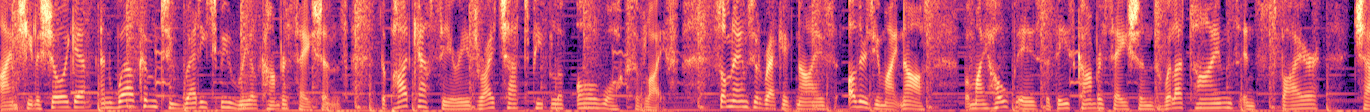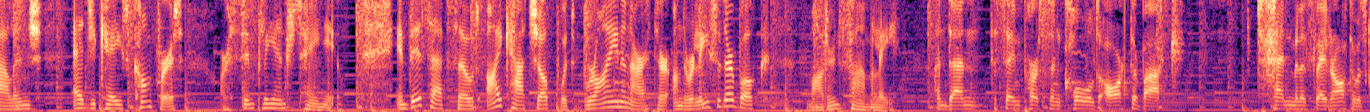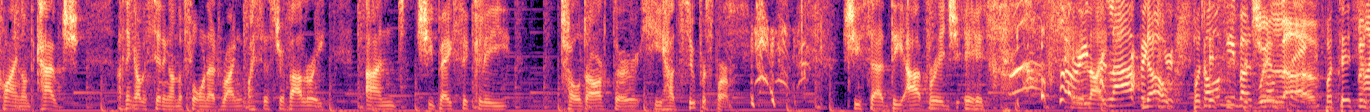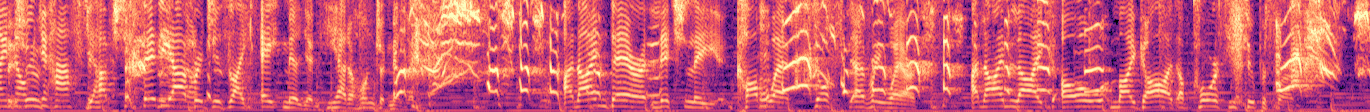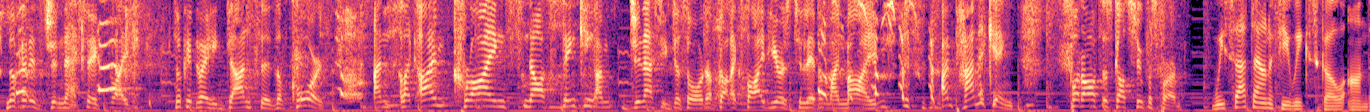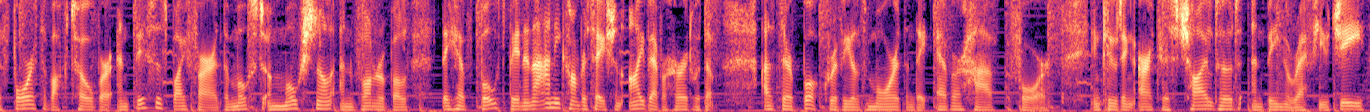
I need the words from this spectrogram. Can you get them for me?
I'm Sheila Shoiga, and welcome to Ready to Be Real Conversations, the podcast series where I chat to people of all walks of life. Some names you'll recognise, others you might not, but my hope is that these conversations will at times inspire, challenge, educate, comfort, or simply entertain you. In this episode, I catch up with Brian and Arthur on the release of their book, Modern Family. And then the same person called Arthur back 10 minutes later. Arthur was crying on the couch. I think I was sitting on the floor and I'd rang my sister Valerie, and she basically told Arthur he had super sperm. she said the average is Sorry say, for like, laughing. No, You're but this is the truth. something. But this is I the know, truth. you have to. You have, she say the average is like eight million. He had a hundred million. and I'm there, literally cobwebs, dust everywhere, and I'm like, oh my god! Of course he's super sperm. Look at his genetics, like look at the way he dances, of course. And like I'm crying snots, thinking I'm genetic disorder. I've got like five years to live in my mind. I'm panicking. But Arthur's got super sperm. We sat down a few weeks ago on the 4th of October, and this is by far the most emotional and vulnerable they have both been in any conversation I've ever heard with them, as their book reveals more than they ever have before, including Arthur's childhood and being a refugee,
